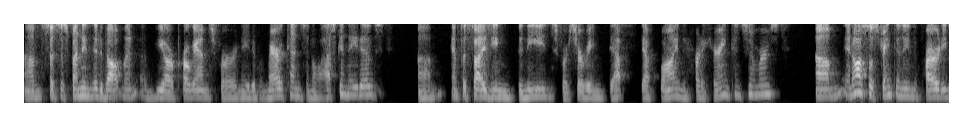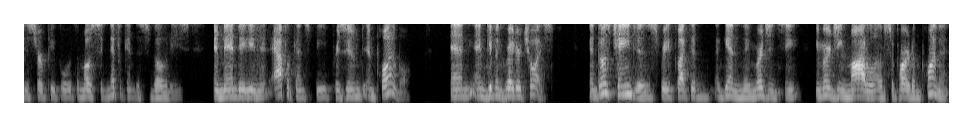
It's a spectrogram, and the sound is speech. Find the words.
um, such as funding the development of VR programs for Native Americans and Alaska Natives, um, emphasizing the needs for serving deaf, deaf-blind, and hard-of-hearing consumers, um, and also strengthening the priority to serve people with the most significant disabilities and mandating that applicants be presumed employable and, and given greater choice. And those changes reflected, again, the emergency, emerging model of supported employment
